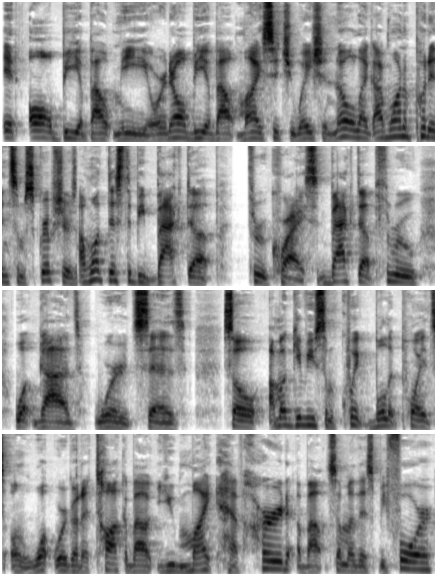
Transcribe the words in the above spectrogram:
it all be about me or it all be about my situation. No, like I want to put in some scriptures. I want this to be backed up through Christ, backed up through what God's word says. So I'm going to give you some quick bullet points on what we're going to talk about. You might have heard about some of this before.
